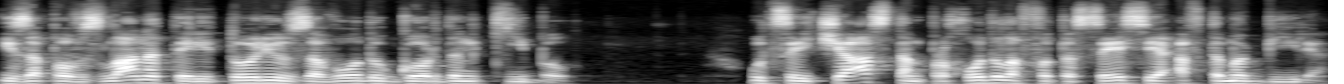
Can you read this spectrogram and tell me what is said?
і заповзла на територію заводу Гордон Кібл. У цей час там проходила фотосесія автомобіля.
